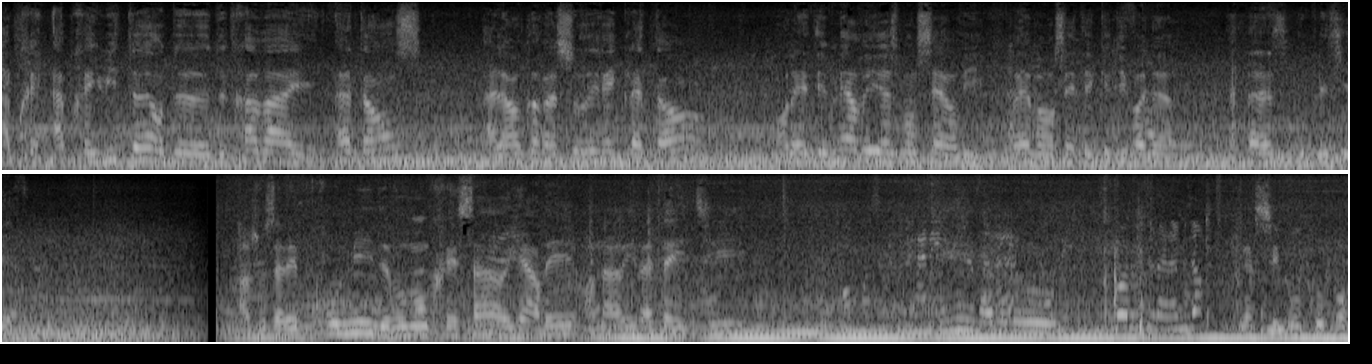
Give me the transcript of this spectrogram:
Après, après 8 heures de, de travail intense, elle a encore un sourire éclatant. On a été merveilleusement servis. Vraiment, ça a été que du bonheur. C'est du plaisir. Alors, je vous avais promis de vous montrer ça. Regardez, on arrive à Tahiti. Maloulou. Bon retour à la maison. Merci beaucoup pour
